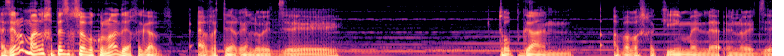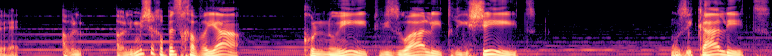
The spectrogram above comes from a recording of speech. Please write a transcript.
אז אין לו מה לחפש עכשיו בקולנוע דרך אגב. אבטר אין לו את זה, טופגן, הבבא שחקים אין, אין לו את זה, אבל, אבל למי שחפש חוויה קולנועית, ויזואלית, רגשית, מוזיקלית,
